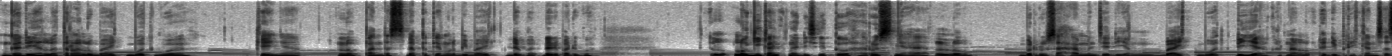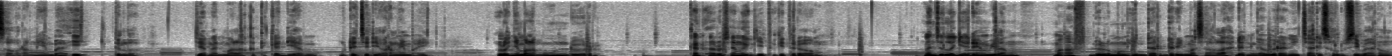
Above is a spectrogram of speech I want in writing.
nggak deh lo terlalu baik buat gue. Kayaknya lo pantas dapet yang lebih baik daripada gue. Logikanya nggak di situ. Harusnya lo berusaha menjadi yang baik buat dia karena lo udah diberikan seseorang yang baik gitu loh. Jangan malah ketika dia udah jadi orang yang baik, lo nya malah mundur. Kan harusnya nggak gitu gitu dong. Lanjut lagi ada yang bilang, maaf dulu menghindar dari masalah dan gak berani cari solusi bareng.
